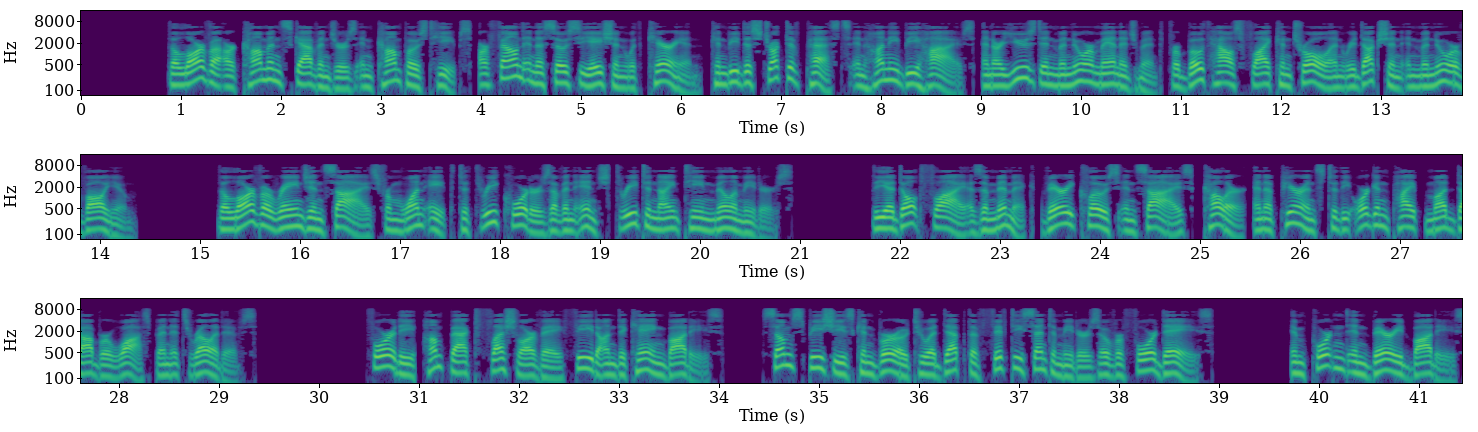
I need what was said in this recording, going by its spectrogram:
The larvae are common scavengers in compost heaps, are found in association with carrion, can be destructive pests in honey bee hives, and are used in manure management for both house fly control and reduction in manure volume. The larvae range in size from 1 8 to 3 quarters of an inch 3 to 19 millimeters. The adult fly is a mimic, very close in size, color, and appearance to the organ pipe mud dauber wasp and its relatives. Phoridae, humpbacked fleshlarvae feed on decaying bodies. Some species can burrow to a depth of 50 cm over four days. Important in buried bodies.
